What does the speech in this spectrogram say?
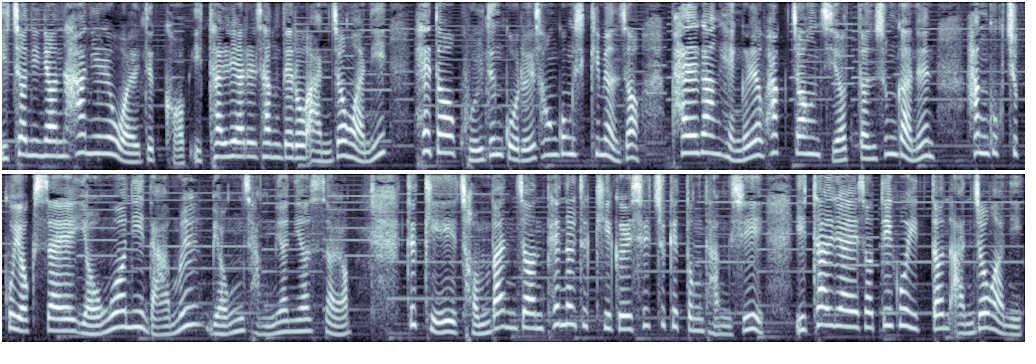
2002년 한일 월드컵 이탈리아를 상대로 안정환이 헤더 골든골을 성공시키면서 8강행을 확정 지었던 순간은 한국 축구 역사에 영원히 남을 명장면이었어요. 특히 전반전 페널티킥을 실축했던 당시 이탈리아에서 뛰고 있던 안정환이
